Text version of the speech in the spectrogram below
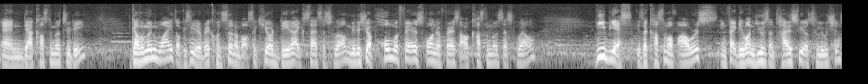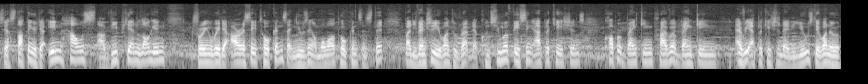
and they are customer today. Government-wise, obviously they're very concerned about secure data access as well. Ministry of Home Affairs, Foreign Affairs are our customers as well. DBS is a customer of ours. In fact, they want to use an entire suite of solutions. They're starting with their in-house uh, VPN login, throwing away their RSA tokens and using our mobile tokens instead. But eventually, they want to wrap their consumer-facing applications, corporate banking, private banking, every application that they use. They want to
